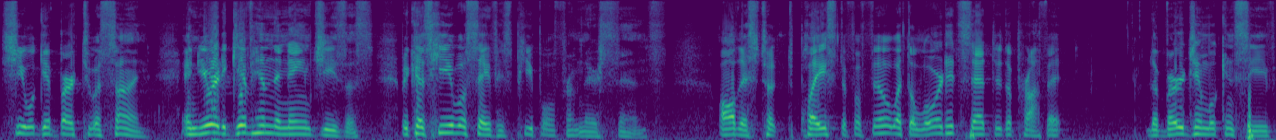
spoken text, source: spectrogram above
She will give birth to a son, and you are to give him the name Jesus, because he will save his people from their sins. All this took place to fulfill what the Lord had said through the prophet The virgin will conceive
